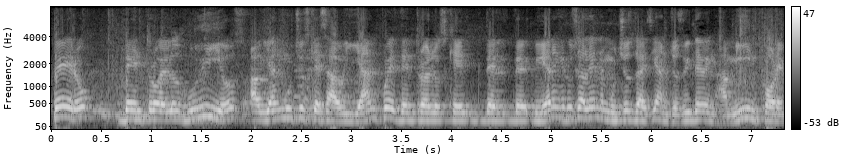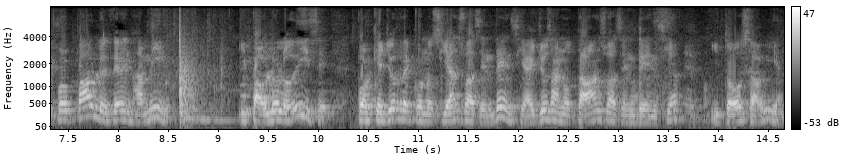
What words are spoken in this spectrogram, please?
Pero dentro de los judíos habían muchos que sabían, pues dentro de los que de- de- vivían en Jerusalén, muchos decían, yo soy de Benjamín, por ejemplo Pablo es de Benjamín. Y Pablo lo dice, porque ellos reconocían su ascendencia, ellos anotaban su ascendencia y todos sabían.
